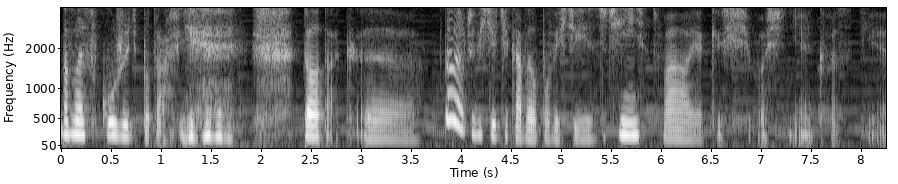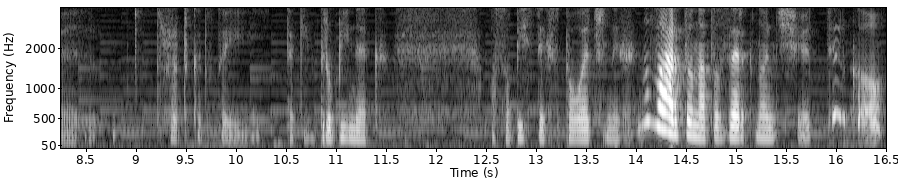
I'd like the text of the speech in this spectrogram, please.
Natomiast wkurzyć potrafi. to tak. E, no oczywiście ciekawe opowieści z dzieciństwa, jakieś właśnie kwestie troszeczkę tutaj takich drobinek osobistych, społecznych. No warto na to zerknąć, tylko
